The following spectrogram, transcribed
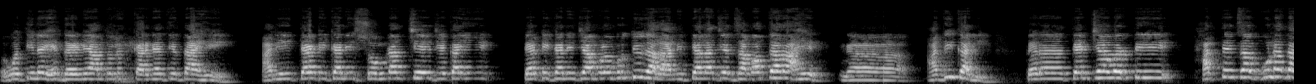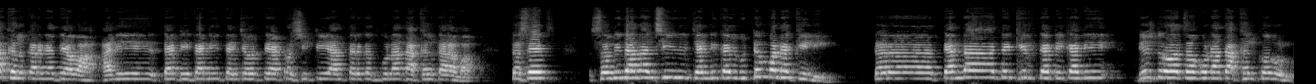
वतीनं हे धरणे आंदोलन करण्यात येत आहे. आणि त्या ठिकाणी सोमनाथचे जे काही त्या ठिकाणी ज्यामुळे मृत्यू झाला आणि त्याला जे जबाबदार आहेत अधिकारी तर त्यांच्यावरती हत्येचा गुन्हा दाखल करण्यात यावा आणि त्या ठिकाणी त्यांच्यावरती अट्रॉसिटी अंतर्गत गुन्हा दाखल करावा. तसेच संविधानाची ज्यांनी काही विटंबना केली तर त्यांना देखील त्या ठिकाणी देशद्रोहाचा गुन्हा दाखल करून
